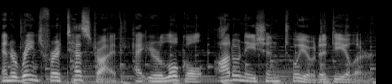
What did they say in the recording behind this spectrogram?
and arrange for a test drive at your local AutoNation Toyota dealer.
